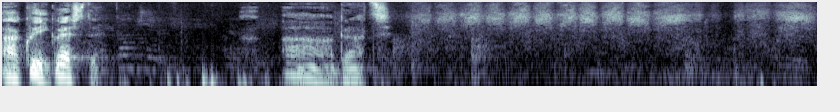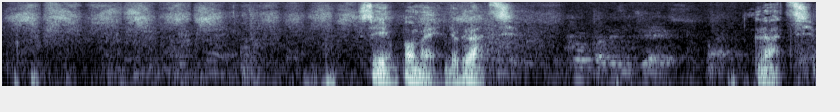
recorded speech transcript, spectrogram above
Ah, qui queste. Ah, grazie. Sì, un po' meglio, grazie. Grazie.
